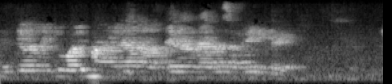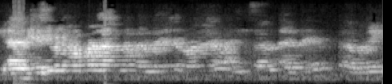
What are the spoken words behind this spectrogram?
നിത്യവൃത്തിക്ക് പോലും മാറില്ലാത്ത അവസ്ഥയിലുണ്ടായിരുന്ന സമയം എനിക്കറിയാം. കെ സി വേണുഗോപാലിന്റെ നിർദ്ദേശപ്രകാരം അജിത് സാർ നേരത്തെ ബ്രെയിൻ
